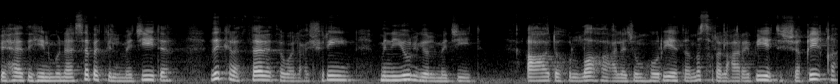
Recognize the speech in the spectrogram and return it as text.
بهذه المناسبة المجيدة ذكرى الثالثة والعشرين من يوليو المجيد. أعاده الله على جمهورية مصر العربية الشقيقة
